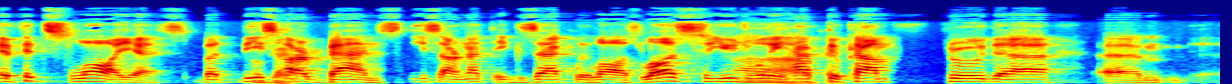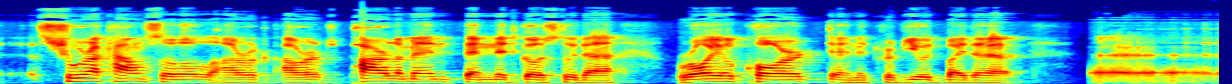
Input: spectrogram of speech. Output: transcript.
if it's law, yes, but these okay. are bans. These are not exactly laws. Laws usually ah, have okay. to come through the um, Shura Council, our our parliament. Then it goes to the royal court, and it reviewed by the uh,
